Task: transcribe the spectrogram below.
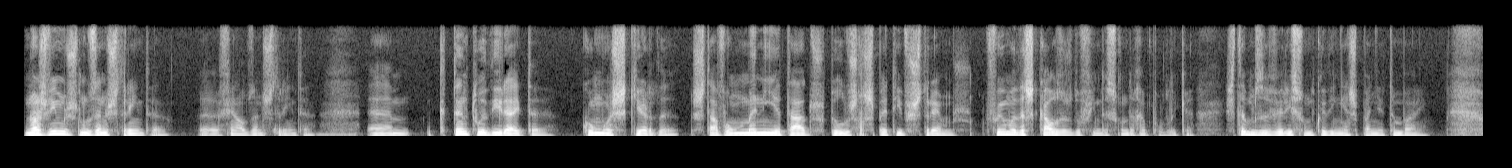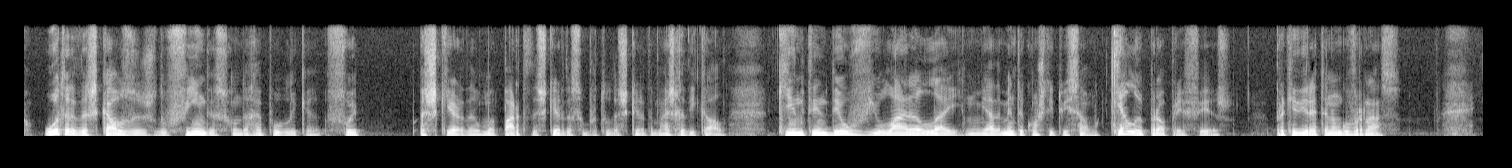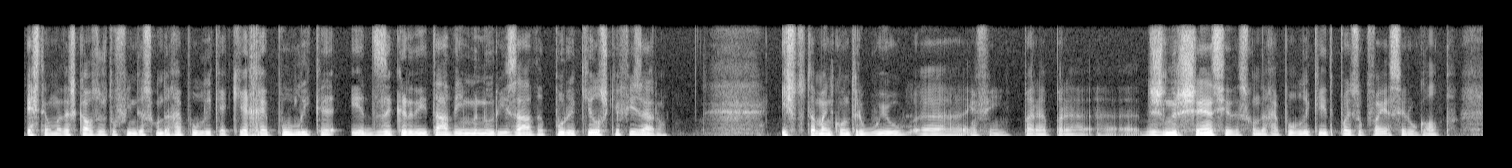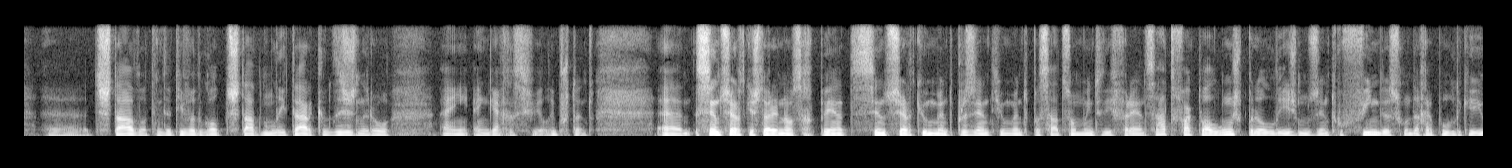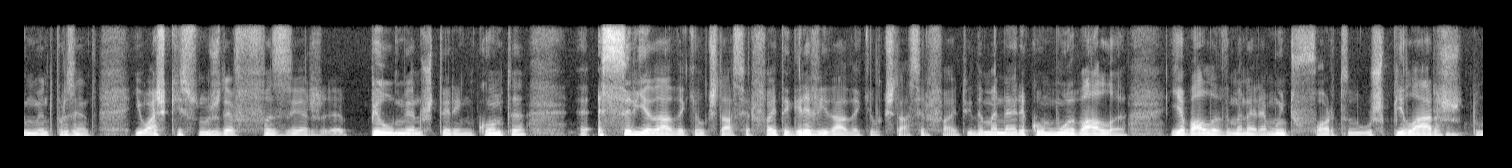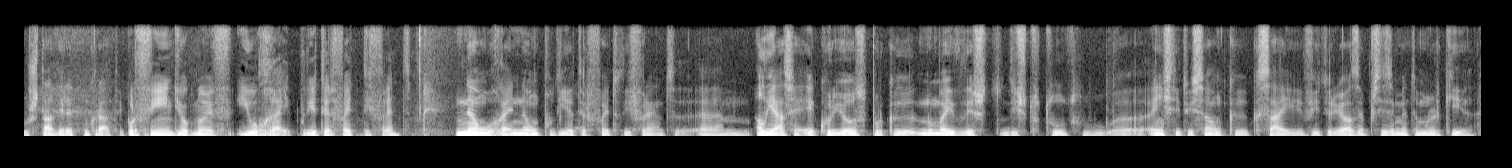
Nós vimos nos anos 30, uh, eh, final dos anos 30, um, ehm, que tanto a direita como a esquerda estavam maniatados pelos respectivos extremos. Foi uma das causas do fim da Segunda República. Estamos a ver isso um bocadinho em Espanha também. Outra das causas do fim da Segunda República foi a esquerda, uma parte da esquerda, sobretudo a esquerda mais radical, que entendeu violar a lei, nomeadamente a Constituição, que ela própria fez, para que a direita não governasse. Esta é uma das causas do fim da Segunda República, que a República é desacreditada e menorizada por aqueles que a fizeram. Isto também contribuiu, uh, enfim, para, para a desnerescência da Segunda República e depois o que veio a ser o golpe uh, de Estado, a tentativa de golpe de Estado militar que degenerou em, em guerra civil. E, portanto, Uh, sendo certo que a história não se repete, sendo certo que o momento presente e o momento passado são muito diferentes, há de facto alguns paralelismos entre o fim da Segunda República e o momento presente. E eu acho que isso nos deve fazer, uh, pelo menos, ter em conta uh, a seriedade daquilo que está a ser feito, a gravidade daquilo que está a ser feito e da maneira como abala, e abala de maneira muito forte, os pilares do Estado de Direito Democrático. Por fim, Diogo Noivo, e o rei podia ter feito diferente? Não, o rei não podia ter feito diferente. Um, aliás, é curioso porque no meio deste, disto tudo, a instituição que, que sai vitoriosa é precisamente a monarquia.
